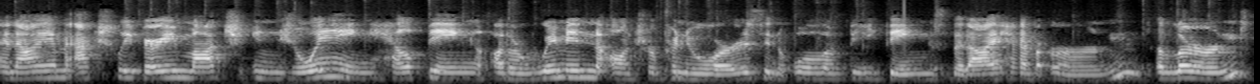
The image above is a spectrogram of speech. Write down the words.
And I am actually very much enjoying helping other women entrepreneurs in all of the things that I have earned, uh, learned.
